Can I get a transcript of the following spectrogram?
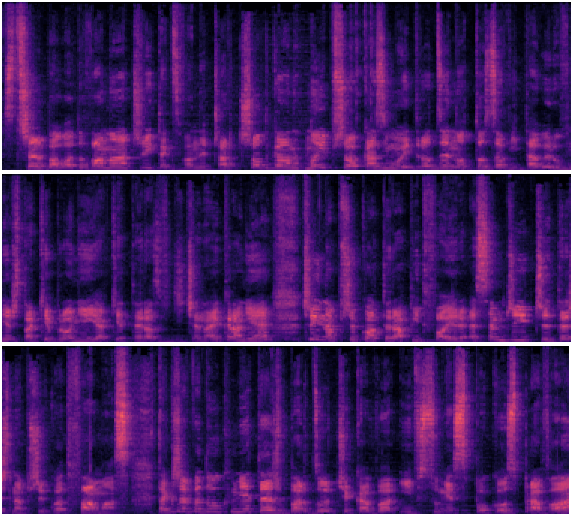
strzelba ładowana, czyli tak zwany charge shotgun. No i przy okazji, moi drodzy, no to zawitały również takie bronie, jakie teraz widzicie na ekranie, czyli na przykład Rapid Fire SMG, czy też na przykład FAMAS. Także według mnie też bardzo ciekawa i w sumie spoko sprawa.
